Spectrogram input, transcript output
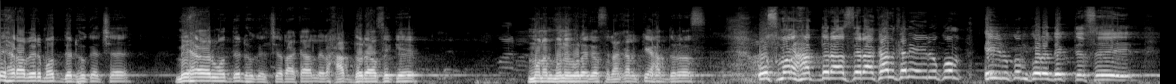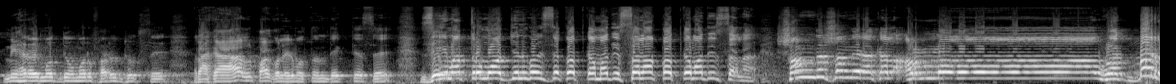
মেহরাবের মধ্যে ঢুকেছে। মেহরাবের মধ্যে ঢুকেছে, রাকালের হাত ধরে আছে কে? মনে মনে বলে গেছে, রাখাল কে হাত ধরে আছে? ওসমান হাত ধরে আছে, রাখাল খালি এইরকম এইরকম করে দেখতেছে। মেহরের মধ্যে ওমর ফারুক ঢুকছে, রাখাল পাগলের মতন দেখতেছে। যেই মাত্র মজ্জিন করেছে কতকামাদিস সালা কতকামাদিস সালা। সঙ্গে সঙ্গে রাখাল, আল্লাহ আকবার।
